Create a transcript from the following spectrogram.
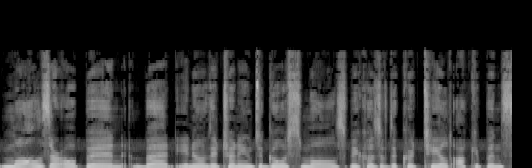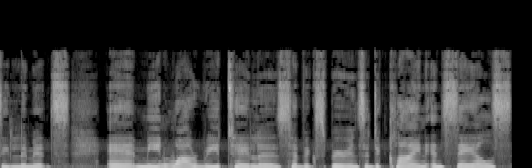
malls are open, but you know they're turning into ghost malls because of the curtailed occupancy limits. And meanwhile, retailers have experienced a decline in sales.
